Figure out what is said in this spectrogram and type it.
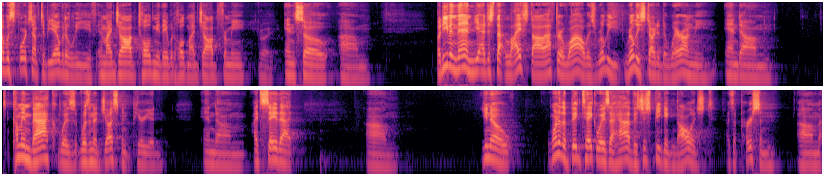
I was fortunate enough to be able to leave, and my job told me they would hold my job for me. Right. And so, um, but even then, yeah, just that lifestyle after a while was really, really started to wear on me. And um, coming back was was an adjustment period. And um, I'd say that, um, you know, one of the big takeaways I have is just being acknowledged as a person. Um,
